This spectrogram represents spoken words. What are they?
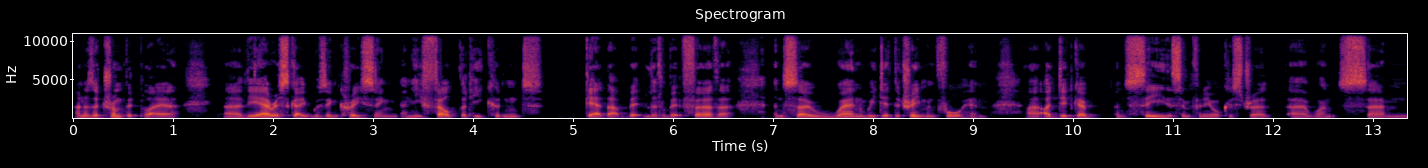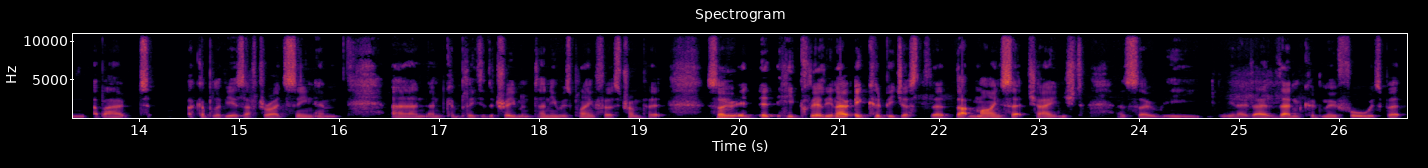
And as a trumpet player, uh, the air escape was increasing, and he felt that he couldn't get that bit little bit further. And so when we did the treatment for him, uh, I did go and see the symphony orchestra uh, once um, about a couple of years after I'd seen him and, and completed the treatment, and he was playing first trumpet. So Mm. it, it, he clearly now it could be just that that mindset changed, and so he you know then could move forwards. But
